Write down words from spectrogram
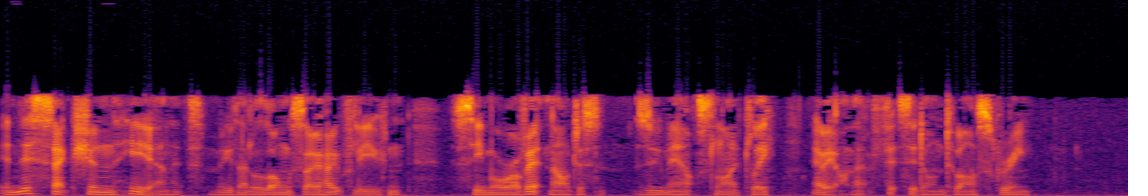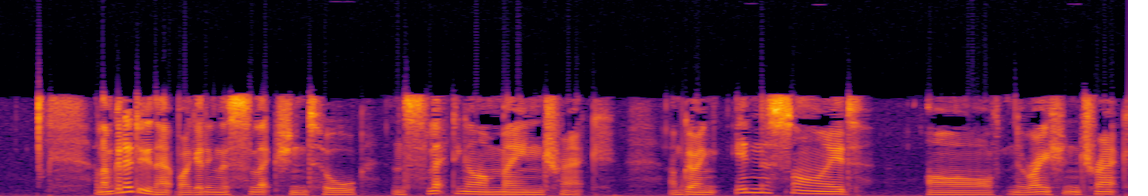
in this section here. Let's move that along so hopefully you can see more of it, and I'll just zoom out slightly. There we are, that fits it onto our screen. And I'm going to do that by getting the selection tool and selecting our main track. I'm going inside our narration track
